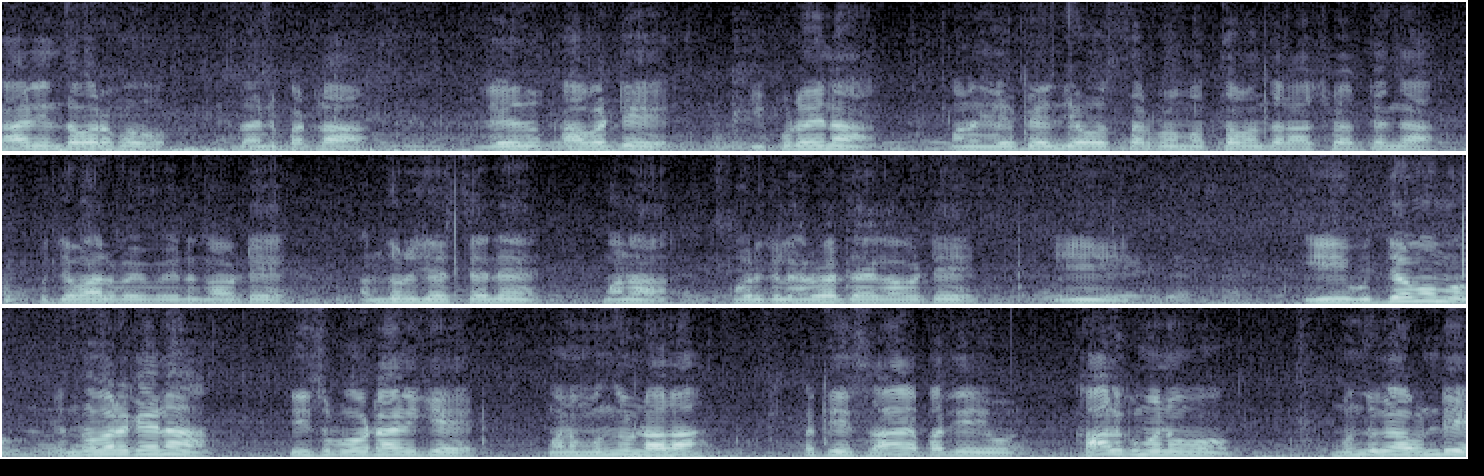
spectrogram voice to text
కానీ ఇంతవరకు దాని పట్ల లేదు కాబట్టి ఇప్పుడైనా మన ఏపీ ఎన్జిఓ వస్తారు మనం మొత్తం అంతా రాష్ట్ర వ్యాప్తంగా ఉద్యమాలు అయిపోయినాయి కాబట్టి అందరూ చేస్తేనే మన కోరికలు నెరవేరుతాయి కాబట్టి ఈ ఈ ఉద్యమము ఎంతవరకైనా తీసుకుపోవడానికి మనం ముందు ఉండాలా ప్రతి సా ప్రతి కాలుకు మనము ముందుగా ఉండి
